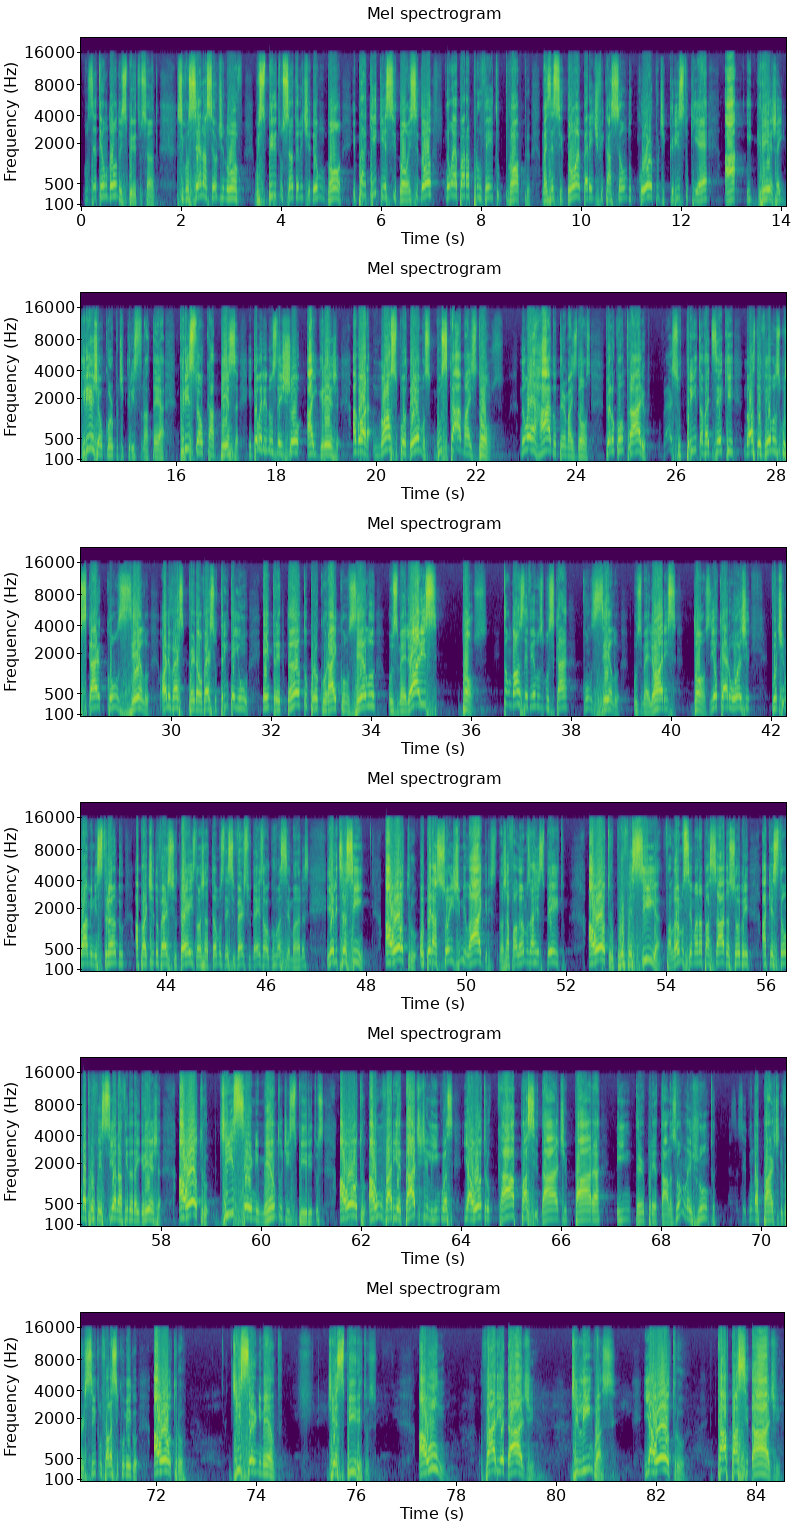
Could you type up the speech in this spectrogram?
Você tem um dom do Espírito Santo. Se você nasceu de novo, o Espírito Santo ele te deu um dom. E para que que esse dom? Esse dom não é para proveito próprio, mas esse dom é para edificação do corpo de Cristo que é a igreja. A igreja é o corpo de Cristo na terra. Cristo é o cabeça. Então ele nos deixou a igreja. Agora, nós podemos buscar mais dons. Não é errado ter mais dons. Pelo contrário, o verso 30 vai dizer que nós devemos buscar com zelo. Olha o verso, perdão, verso 31. Entretanto, procurai com zelo os melhores dons. Então nós devemos buscar com zelo os melhores dons. E eu quero hoje continuar ministrando a partir do verso 10, nós já estamos nesse verso 10 há algumas semanas, e ele diz assim: a outro, operações de milagres, nós já falamos a respeito. A outro, profecia, falamos semana passada sobre a questão da profecia na vida da igreja. A outro, discernimento de espíritos. A outro, a um, variedade de línguas. E a outro, capacidade para interpretá-las. Vamos ler junto? Segunda parte do versículo fala assim comigo: a outro, discernimento de espíritos. A um, variedade de línguas. E a outro, capacidade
